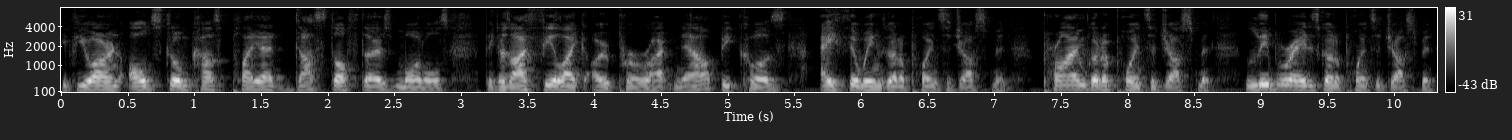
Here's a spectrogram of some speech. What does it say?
If you are an old Stormcast player, dust off those models because I feel like Oprah right now because Aetherwing's got a points adjustment, Prime got a points adjustment, Liberator's got a points adjustment,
